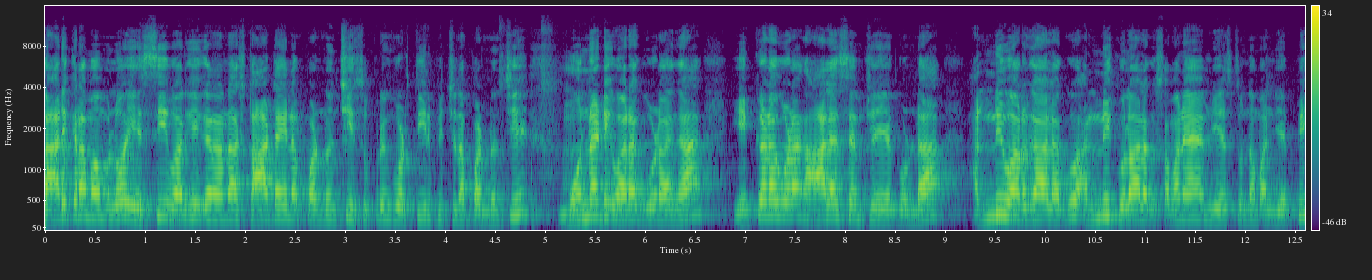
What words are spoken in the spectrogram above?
కార్యక్రమంలో ఎస్సీ వర్గీకరణ స్టార్ట్ అయినప్పటి నుంచి సుప్రీంకోర్టు తీర్పు ఇచ్చినప్పటి నుంచి మొన్నటి వరకు కూడా ఎక్కడ కూడా ఆలస్యం చేయకుండా అన్ని వర్గాలకు అన్ని కులాలకు సమన్వయం చేస్తున్నామని చెప్పి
